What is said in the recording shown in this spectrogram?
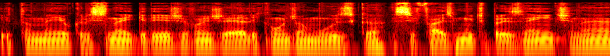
E também eu cresci na igreja evangélica, onde a música se faz muito presente, né?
